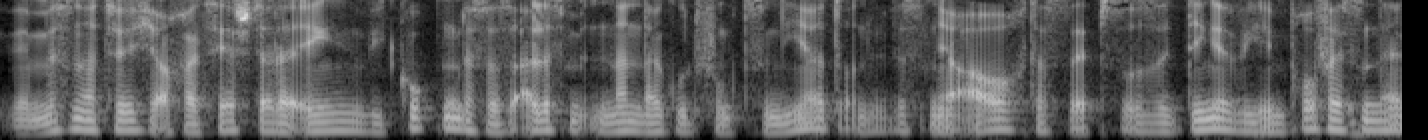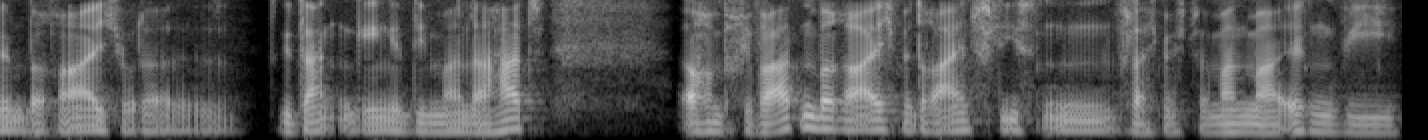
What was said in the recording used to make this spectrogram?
wir müssen natürlich auch als Hersteller irgendwie gucken, dass das alles miteinander gut funktioniert. Und wir wissen ja auch, dass selbst so Dinge wie im professionellen Bereich oder Gedankengänge, die man da hat, auch im privaten Bereich mit reinfließen. Vielleicht möchte man mal irgendwie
